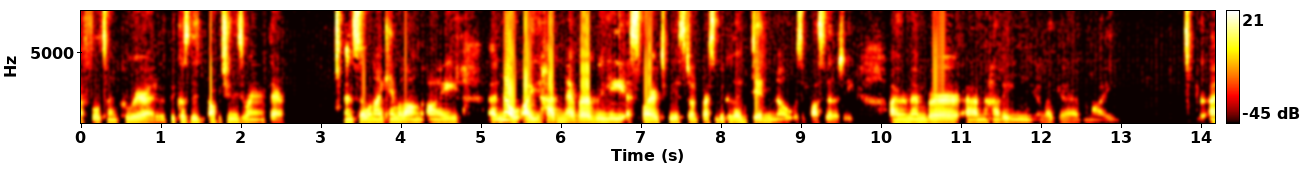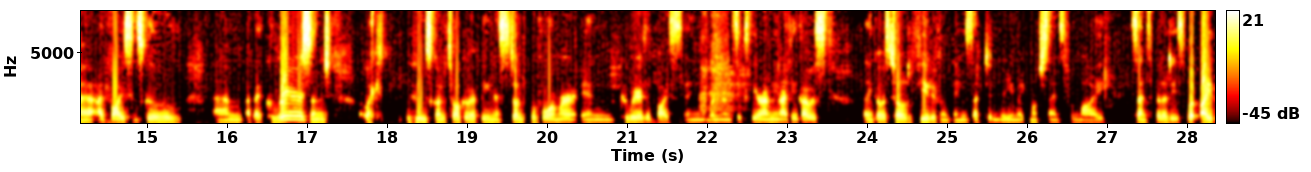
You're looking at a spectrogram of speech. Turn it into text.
a full time career out of it because the opportunities weren't there. And so when I came along, I uh, no, I had never really aspired to be a stunt person because I didn't know it was a possibility. I remember um, having like uh, my uh, advice in school um, about careers and like who's going to talk about being a stunt performer in careers advice in, when you're in sixth year. I mean, I think I was I think I was told a few different things that didn't really make much sense for my sensibilities. But I,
